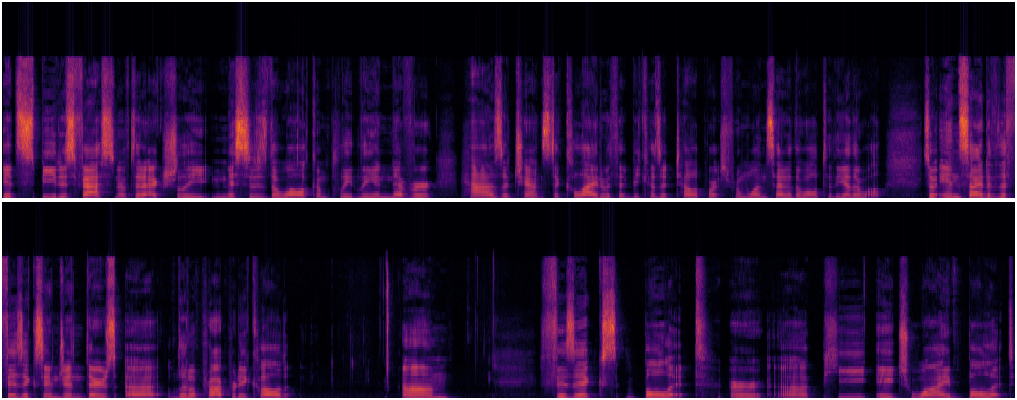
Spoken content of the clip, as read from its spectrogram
its speed is fast enough that it actually misses the wall completely and never has a chance to collide with it because it teleports from one side of the wall to the other wall. So inside of the physics engine, there's a little property called um, physics bullet or uh, phy bullet.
